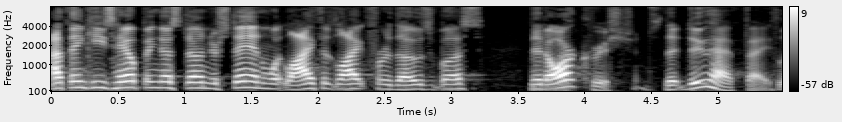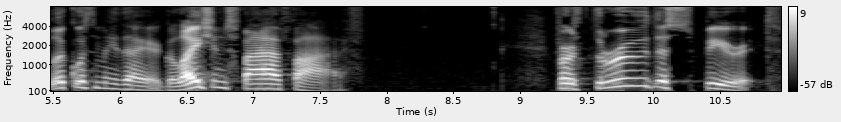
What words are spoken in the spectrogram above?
I think he's helping us to understand what life is like for those of us that are Christians, that do have faith. Look with me there. Galatians 5 5. For through the Spirit,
